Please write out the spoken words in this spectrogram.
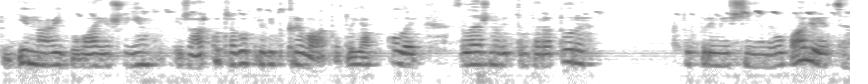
Тоді навіть буває, що їм і жарко треба привідкривати. То як коли, залежно від температури, тут приміщення не опалюється,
